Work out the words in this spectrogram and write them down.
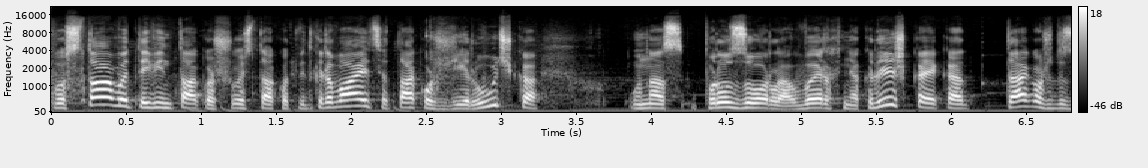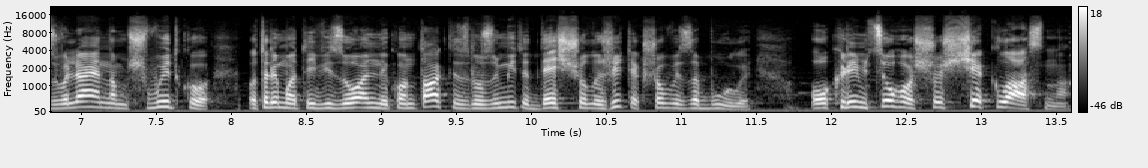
поставити. Він також ось так от відкривається, також є ручка. У нас прозора верхня кришка, яка також дозволяє нам швидко отримати візуальний контакт і зрозуміти, де що лежить, якщо ви забули. Окрім цього, що ще класно,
